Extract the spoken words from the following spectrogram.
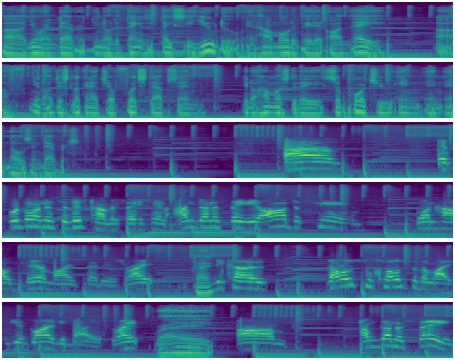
uh, your endeavor. You know, the things that they see you do, and how motivated are they? Uh, you know, just looking at your footsteps, and you know, how much do they support you in in, in those endeavors? Um, if we're going into this conversation, I'm gonna say it all depends on how their mindset is, right? Okay. Because those who close to the light get blinded by it, right? Right. Um, I'm gonna say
